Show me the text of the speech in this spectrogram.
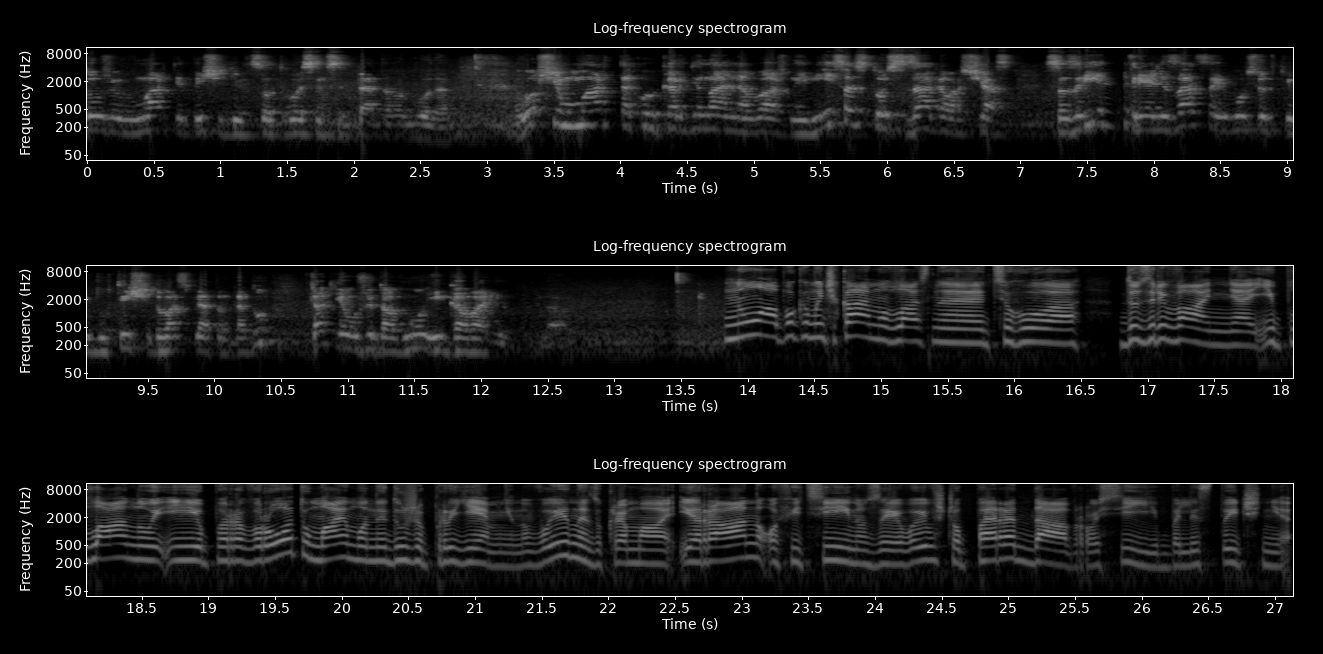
тоже в марте 1985 года. В общем, март такой кардинально важный месяц, то есть заговор сейчас созреет, реализация его все-таки в 2025 году, как я уже давно и говорил. Да. Ну а поки ми чекаємо власне цього дозрівання і плану, і перевороту, маємо не дуже приємні новини. Зокрема, Іран офіційно заявив, що передав Росії балістичні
